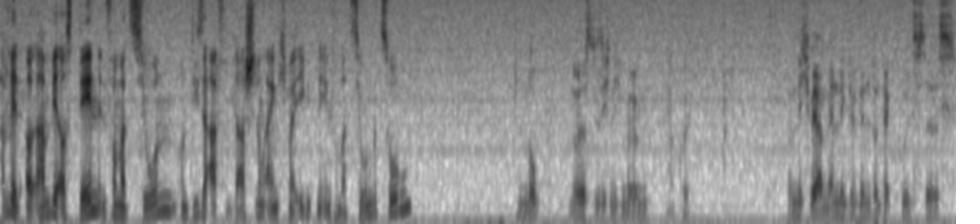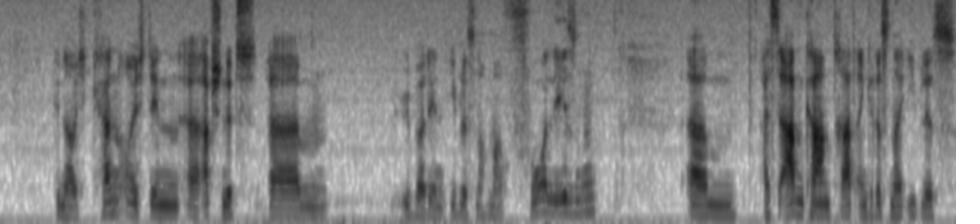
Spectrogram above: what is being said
Haben wir, haben wir aus den Informationen und dieser Art von Darstellung eigentlich mal irgendeine Information gezogen? Nope. Nur, dass die sich nicht mögen. Ah, cool. Und nicht, wer am Ende gewinnt und der coolste ist. Genau, ich kann euch den äh, Abschnitt ähm, über den Iblis nochmal vorlesen. Ähm, als der Abend kam, trat ein gerissener Iblis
